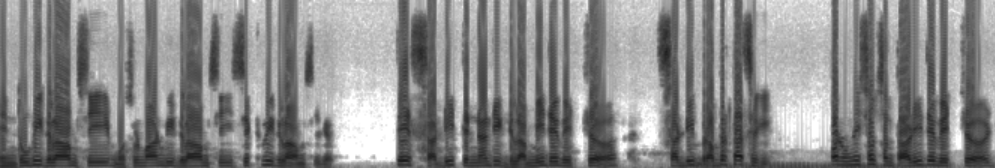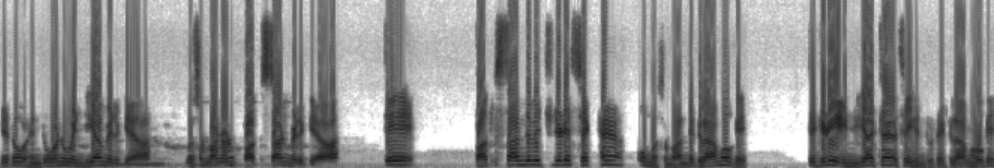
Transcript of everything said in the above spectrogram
ਹਿੰਦੂ ਵੀ ਗੁਲਾਮ ਸੀ, ਮੁਸਲਮਾਨ ਵੀ ਗੁਲਾਮ ਸੀ, ਸਿੱਖ ਵੀ ਗੁਲਾਮ ਸੀਗੇ। ਤੇ ਸਾਡੀ ਤਿੰਨਾਂ ਦੀ ਗੁਲਾਮੀ ਦੇ ਵਿੱਚ ਸਾਡੀ ਬਰਾਬਰਤਾ ਸੀਗੀ। ਪਰ 1947 ਦੇ ਵਿੱਚ ਜਦੋਂ ਹਿੰਦੂਆਂ ਨੂੰ ਇੰਡੀਆ ਮਿਲ ਗਿਆ, ਮੁਸਲਮਾਨਾਂ ਨੂੰ ਪਾਕਿਸਤਾਨ ਮਿਲ ਗਿਆ, ਤੇ ਪਾਕਿਸਤਾਨ ਦੇ ਵਿੱਚ ਜਿਹੜੇ ਸਿੱਖ ਹੈ, ਉਹ ਮੁਸਲਮਾਨ ਦੇ ਗੁਲਾਮ ਹੋ ਗਏ ਤੇ ਜਿਹੜੇ ਇੰਡੀਆ 'ਚ ਹੈ, ਅਸੀਂ ਹਿੰਦੂ ਦੇ ਗੁਲਾਮ ਹੋ ਗਏ।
